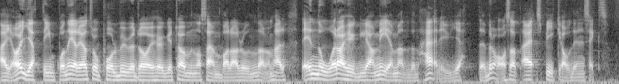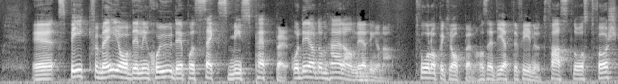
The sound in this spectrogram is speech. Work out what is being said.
Nej, jag är jätteimponerad. Jag tror Paul Bure drar i högertömmen och sen bara rundar de här. Det är några hyggliga med, men den här är ju jättebra. Så att, nej, spik i avdelning 6. Eh, spik för mig i avdelning 7, det är på 6 Miss Pepper. Och det är av de här anledningarna. Två lopp i kroppen, har sett jättefin ut. Fastlåst först,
